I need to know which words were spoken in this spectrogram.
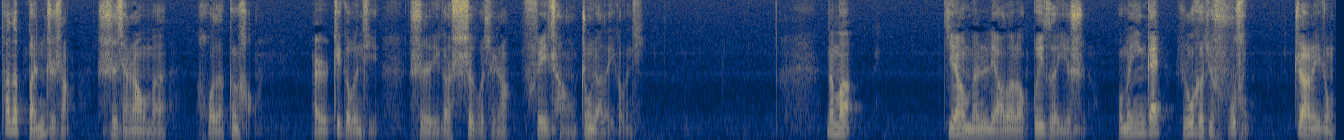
它的本质上是想让我们活得更好。而这个问题是一个社会学上非常重要的一个问题。那么，既然我们聊到了规则意识，我们应该如何去服从这样的一种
